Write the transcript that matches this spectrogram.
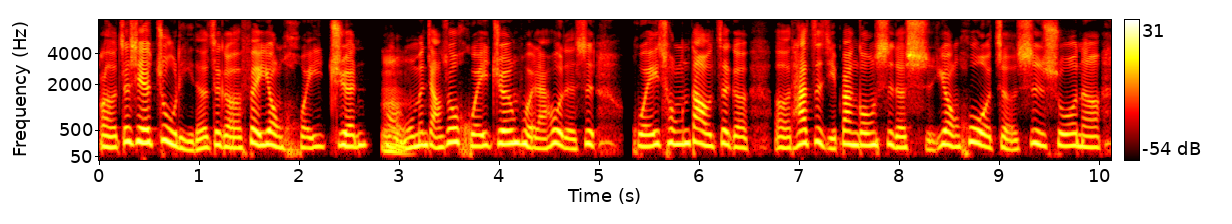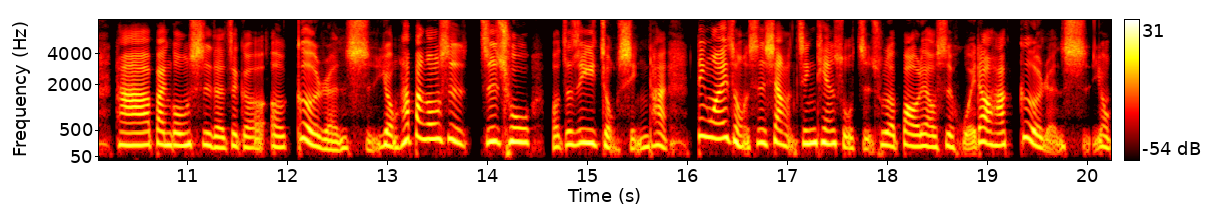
呃这些助理的这个费用回捐，哦，我们讲说回捐回来，或者是。回充到这个呃他自己办公室的使用，或者是说呢，他办公室的这个呃个人使用，他办公室支出哦，这是一种形态。另外一种是像今天所指出的爆料，是回到他个人使用，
